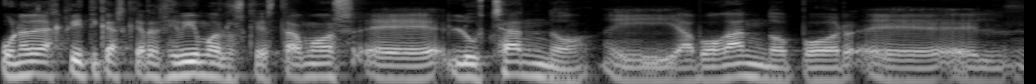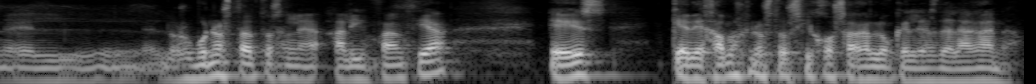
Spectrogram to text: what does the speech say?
Una de las críticas que recibimos los que estamos eh, luchando y abogando por eh, los buenos tratos a la infancia es que dejamos que nuestros hijos hagan lo que les dé la gana.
